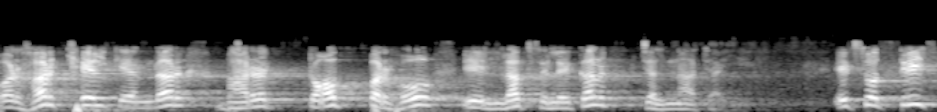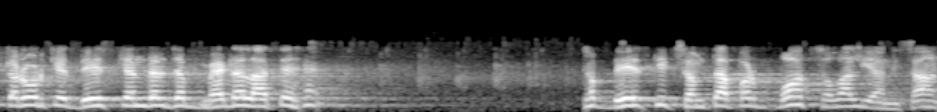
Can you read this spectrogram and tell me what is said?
और हर खेल के अंदर भारत टॉप पर हो, ये लक्ष्य लेकर चलना चाहिए। 130 करोड़ के देश के अंदर जब मेडल आते हैं, तब देश की क्षमता पर बहुत सवाल या निशान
